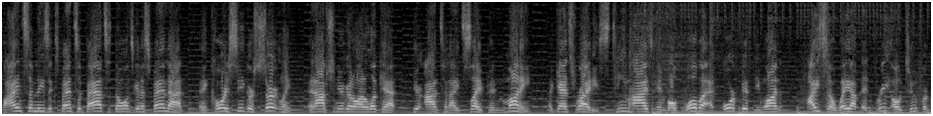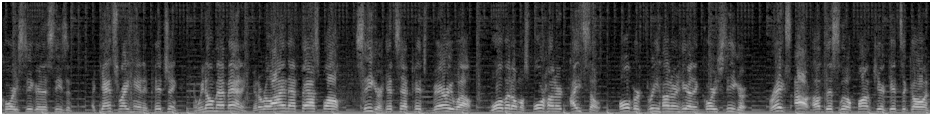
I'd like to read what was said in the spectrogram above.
Find some of these expensive bats that no one's going to spend on. And Corey Seager certainly an option you're going to want to look at here on tonight's slate. Been money against righties. Team highs in both Woba at 451 ISO way up at 302 for Corey Seager this season against right-handed pitching. And we know Matt Manning going to rely on that fastball. Seager hits that pitch very well. Woba at almost 400 ISO over 300 here. Then Corey Seager breaks out of this little funk here, gets it going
